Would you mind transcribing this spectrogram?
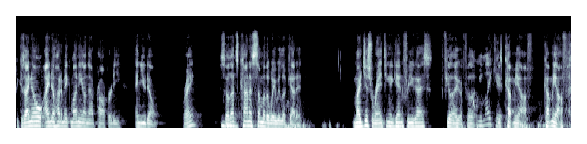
because I know I know how to make money on that property, and you don't, right? So Mhm. that's kind of some of the way we look at it. Am I just ranting again for you guys? I feel like I feel like We like He's it. cut me off. Cut me off.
